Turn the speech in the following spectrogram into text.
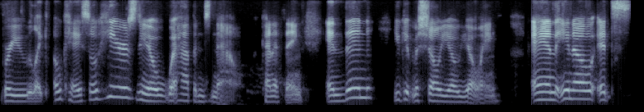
where you like okay so here's you know what happens now kind of thing. And then you get michelle yo-yoing and you know it's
